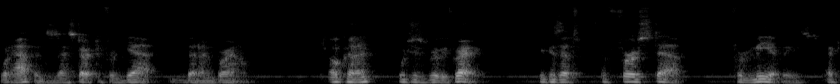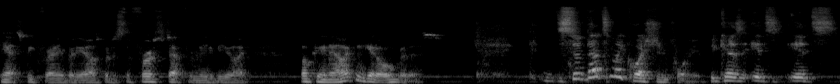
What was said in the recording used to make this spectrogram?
what happens is I start to forget that I'm brown, Okay. which is really great because that's the first step for me at least. I can't speak for anybody else, but it's the first step for me to be like, okay, now I can get over this. So that's my question for you because it's it's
